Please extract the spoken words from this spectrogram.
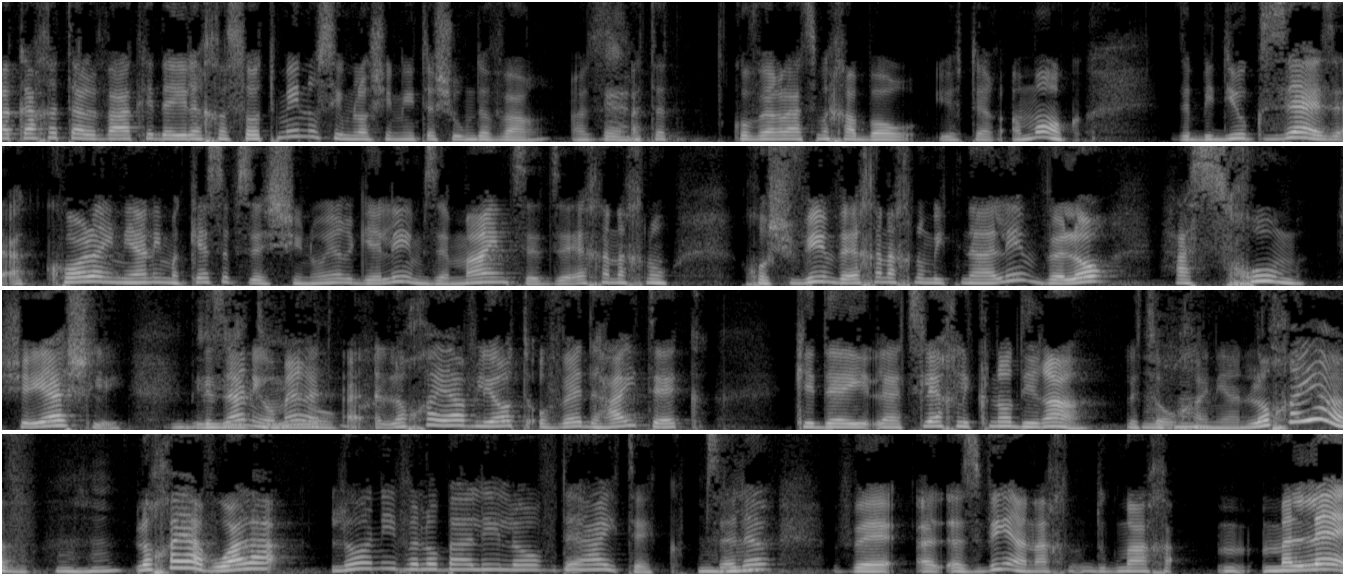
לקחת הלוואה כדי לכסות מינוס אם לא שינית שום דבר. אז כן. אתה קובר לעצמך בור יותר עמוק. זה בדיוק זה, זה כל העניין עם הכסף זה שינוי הרגלים, זה mindset, זה איך אנחנו חושבים ואיך אנחנו מתנהלים, ולא הסכום שיש לי. וזה אני אומרת, בדיוק. לא חייב להיות עובד הייטק כדי להצליח לקנות דירה, לצורך מהמם. העניין. לא חייב, מהמם. לא חייב, וואלה, לא אני ולא בעלי לא עובדי הייטק, בסדר? ועזבי, אנחנו, דוגמה אחת, מלא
